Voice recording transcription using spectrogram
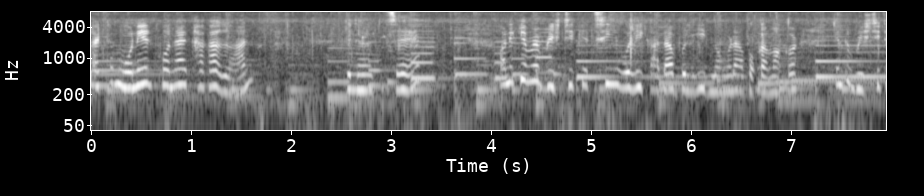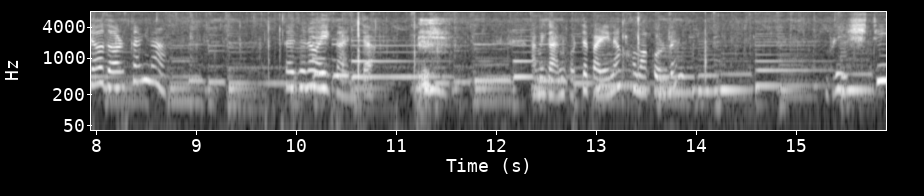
একটা মনের কোনায় থাকা গান। এটা হচ্ছে, অনেকে আমরা বৃষ্টিকে ছি বলি, কাদা বলি, নোংরা, পোকামাকড়, কিন্তু বৃষ্টিটাও দরকার না। তাই জন্য ওই গানটা। আমি গান করতে পারি না, ক্ষমা করবেন। বৃষ্টি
